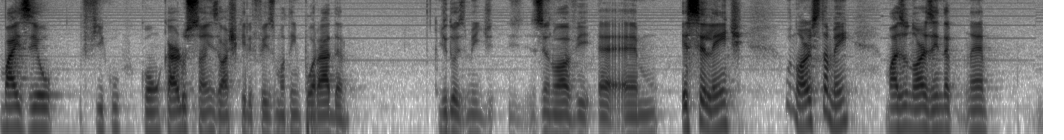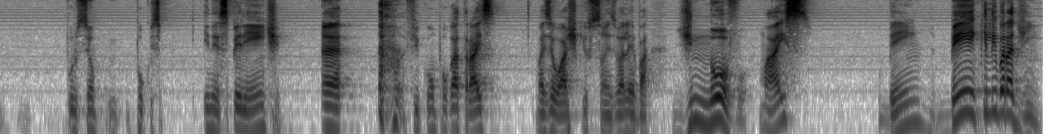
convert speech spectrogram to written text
mas eu fico com o Carlos Sainz. Eu acho que ele fez uma temporada de 2019 é, é, excelente. O Norris também, mas o Norris ainda, né, por ser um, pouco inexperiente, é, ficou um pouco atrás. Mas eu acho que o Sainz vai levar de novo, mas bem, bem equilibradinho.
